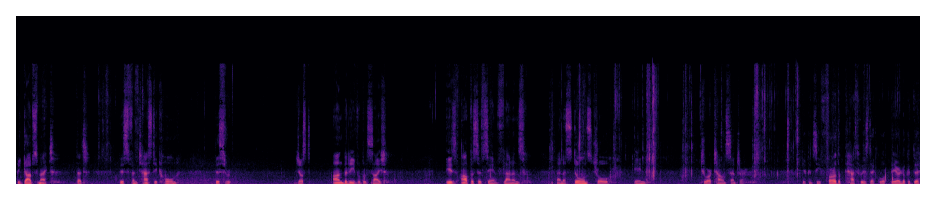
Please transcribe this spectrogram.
be gobsmacked that this fantastic home this just unbelievable site is opposite St. Flannan's and a stone's throw in to our town centre. You can see further pathways that go up there. Look at the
